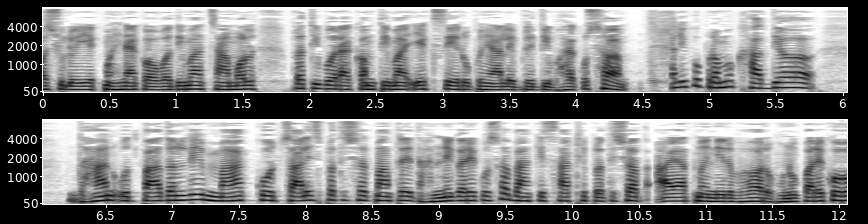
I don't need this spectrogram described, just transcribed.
पछिल्लो एक महिनाको अवधिमा चामल प्रति बोरा कम्तीमा एक सय रूपियाँले वृद्धि भएको छ। प्रमुख खाद्य धान उत्पादनले मागको चालिस प्रतिशत मात्रै धान्ने गरेको छ बाँकी साठी प्रतिशत आयातमा निर्भर हुनु परेको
